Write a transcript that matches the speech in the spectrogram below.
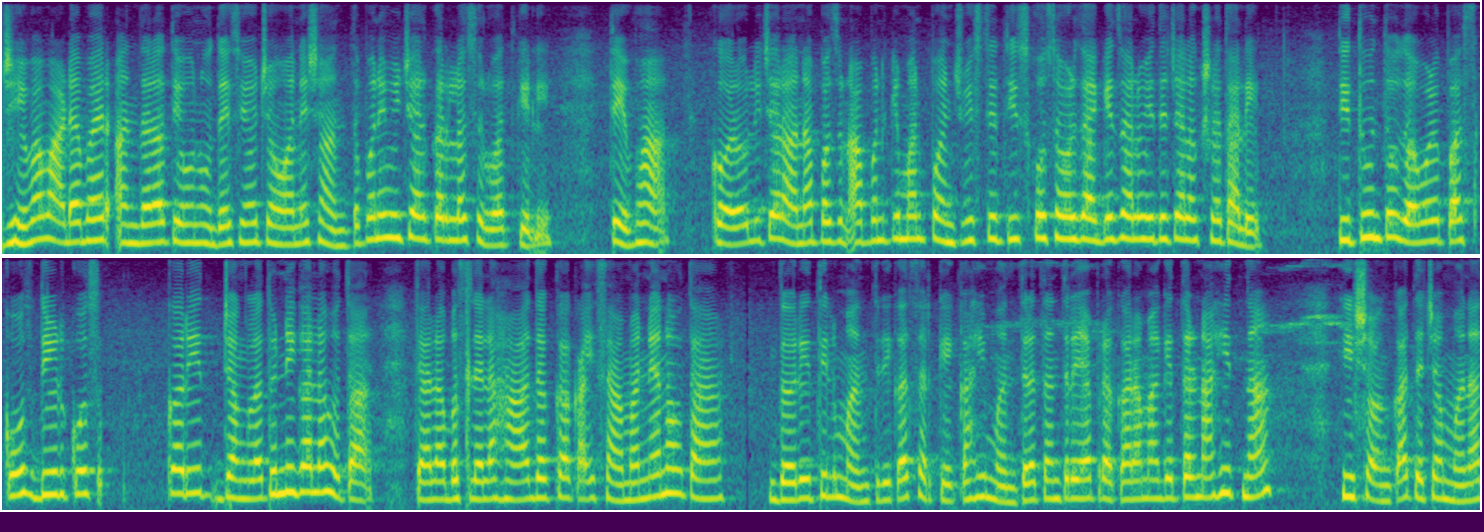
जेव्हा वाड्याबाहेर अंधारात येऊन उदयसिंह चव्हाणने शांतपणे विचार करायला सुरुवात केली तेव्हा करवलीच्या रानापासून आपण किमान पंचवीस ते तीस कोसावर जागे झालो हे त्याच्या लक्षात आले. तिथून तो जवळपास कोस दीड कोस करीत जंगलातून निघाला होता. त्याला बसलेला हा धक्का काही सामान्य नव्हता. दरीतील मांत्रिकासारखे काही मंत्रतंत्र या प्रकारामागे तर नाहीत ना? ही शंका त्याच्या मनात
